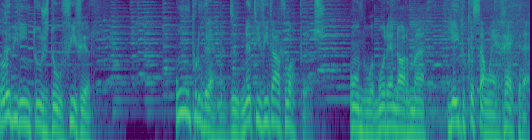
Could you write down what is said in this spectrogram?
Labirintos do Viver. Um programa de Natividade Lopes, onde o amor é norma e a educação é regra.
